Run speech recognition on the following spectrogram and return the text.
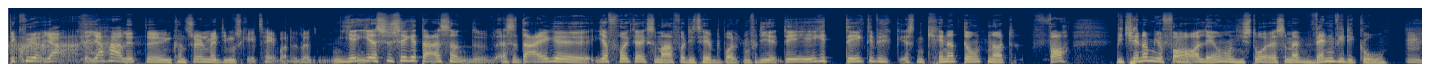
Det kunne jeg, jeg, jeg har lidt øh, en concern med, at de måske taber det lidt. Jeg, jeg synes ikke, at der er sådan... Altså, der er ikke... Jeg frygter ikke så meget for, at de taber bolden, fordi det er ikke det, er ikke det vi sådan kender Don't Not for. Vi kender dem jo for mm. at lave nogle historier, som er vanvittigt gode. Mm.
